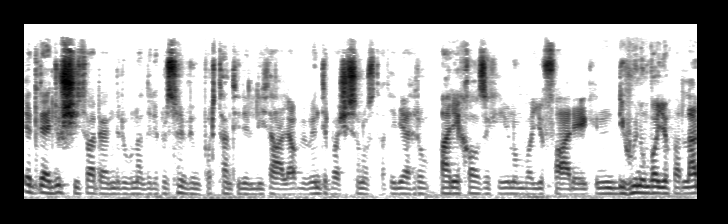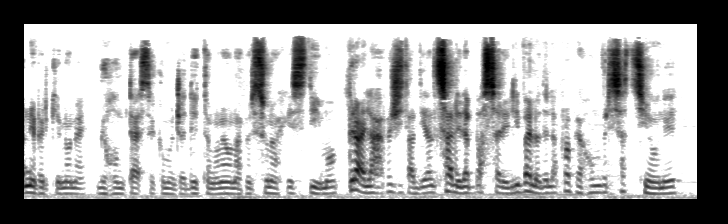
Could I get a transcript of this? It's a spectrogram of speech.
ed è riuscito a rendere una delle persone più importanti dell'Italia. Ovviamente poi ci sono state dietro varie cose che io non voglio fare, che, di cui non voglio parlarne perché non è il mio contesto e come ho già detto non è una persona che stimo, però è la capacità di alzare ed abbassare il livello della propria conversazione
